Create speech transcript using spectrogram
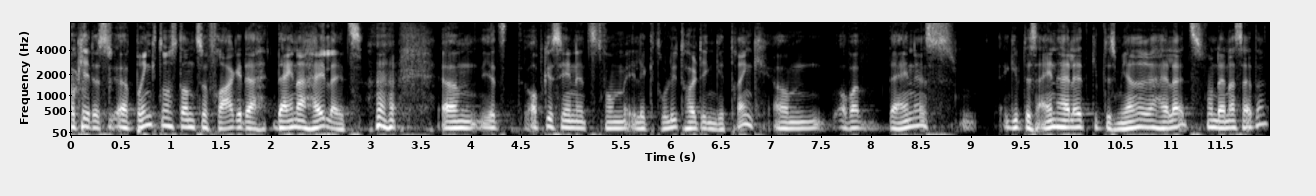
Okay, das äh, bringt uns dann zur Frage der, deiner Highlights. ähm, jetzt abgesehen jetzt vom elektrolythaltigen Getränk, ähm, aber deines, gibt es ein Highlight, gibt es mehrere Highlights von deiner Seite?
